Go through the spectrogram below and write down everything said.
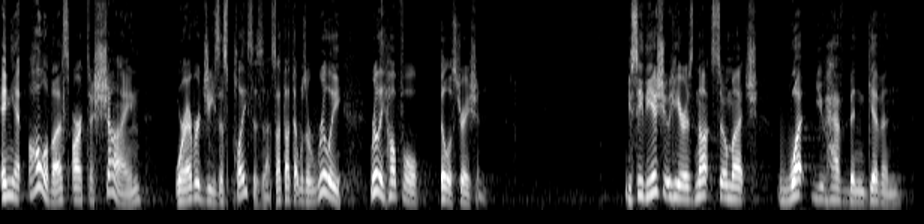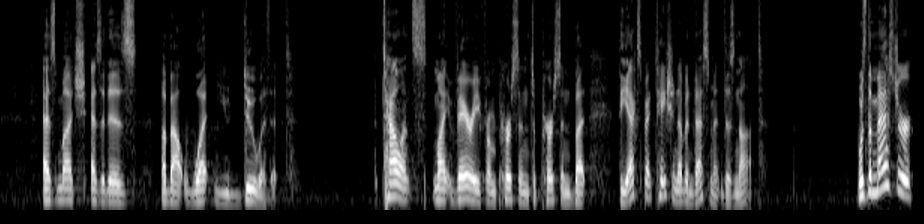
And yet, all of us are to shine wherever Jesus places us. I thought that was a really, really helpful illustration. You see, the issue here is not so much what you have been given as much as it is about what you do with it. The talents might vary from person to person, but the expectation of investment does not. Was the master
